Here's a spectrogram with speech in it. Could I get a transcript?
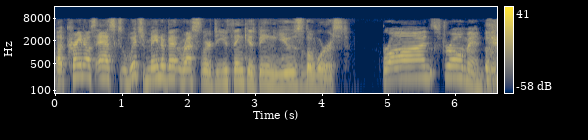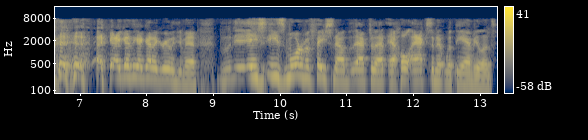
Uh, Kranos asks, which main event wrestler do you think is being used the worst? Braun Strowman. I, I think I gotta agree with you, man. He's he's more of a face now after that whole accident with the ambulance.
